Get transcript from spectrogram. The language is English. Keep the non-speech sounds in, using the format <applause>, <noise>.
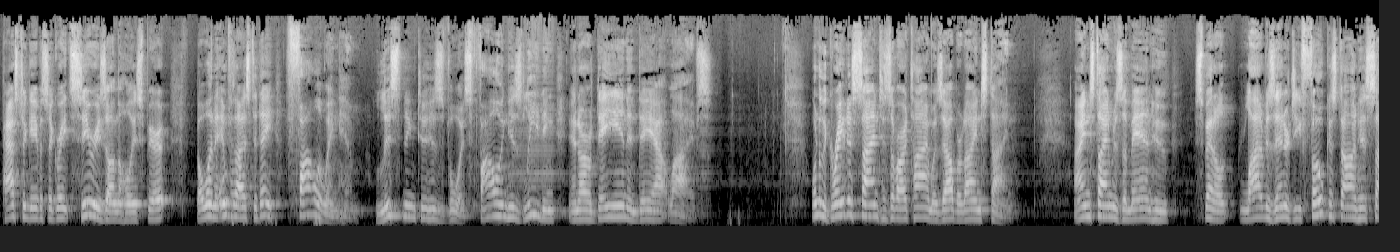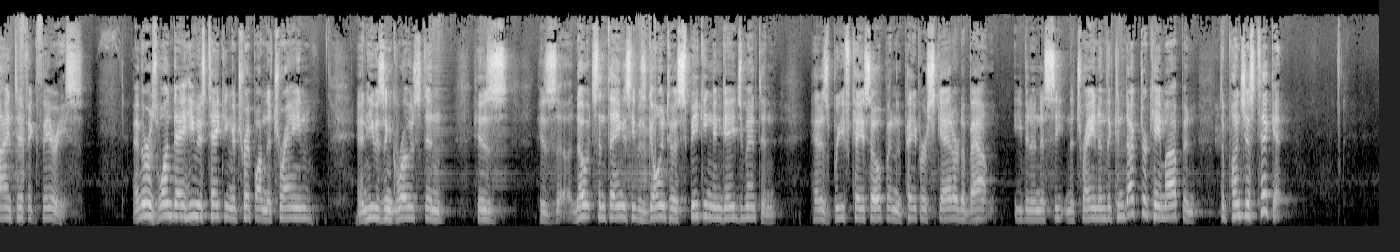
Pastor gave us a great series on the Holy Spirit, but I want to emphasize today following Him, listening to His voice, following His leading in our day in and day out lives. One of the greatest scientists of our time was Albert Einstein. Einstein was a man who spent a lot of his energy focused on his scientific theories. And there was one day he was taking a trip on the train and he was engrossed in his, his uh, notes and things. He was going to a speaking engagement and had his briefcase open and papers scattered about, even in his seat in the train. And the conductor came up and to punch his ticket.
